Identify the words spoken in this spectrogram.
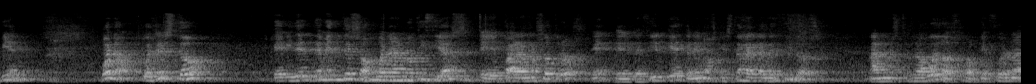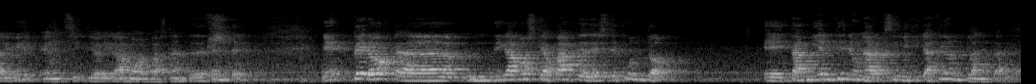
Bien. Bueno, pues esto evidentemente son buenas noticias eh, para nosotros, es decir, que tenemos que estar agradecidos a nuestros abuelos porque fueron a vivir en un sitio, digamos, bastante decente. Eh, pero, eh, digamos que aparte de este punto, eh, también tiene una significación planetaria.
